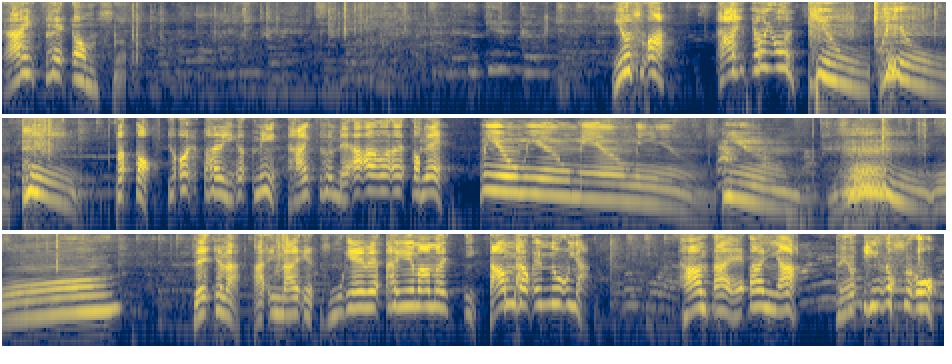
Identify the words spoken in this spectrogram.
나의 점수 유수아 40점이군 뿅뿅뿅 맞다 저의 발이 미 하이트 내 아아의 네 미우 미우 미우 미우 미우 음. 괜찮아 아이마의 후예의 하이마마지 다음 방에 누구야 다음 나의 말이야 그리고 신경쓰고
